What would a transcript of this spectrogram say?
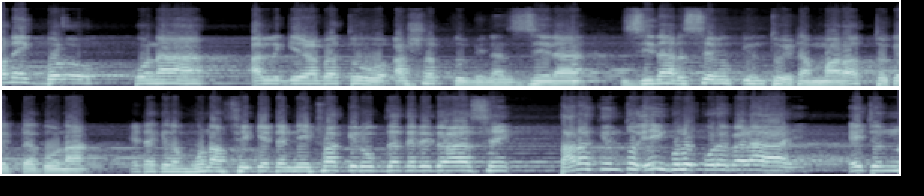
অনেক বড় কোনা চেয়েও কিন্তু এটা মারাত্মক একটা গোনা এটা কিন্তু মুনাফিক, এটা আছে, তারা কিন্তু এইগুলো করে বেড়ায়। এই জন্য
